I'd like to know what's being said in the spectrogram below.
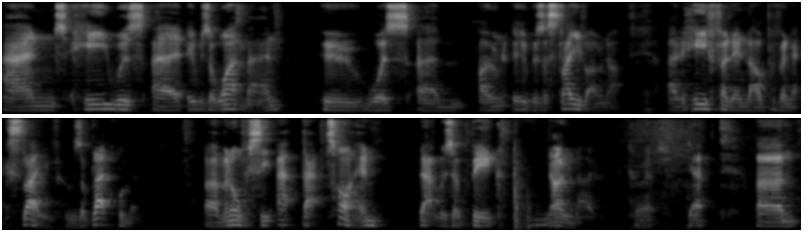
and he was uh, he was a white man who was um, own, he was a slave owner, and he fell in love with an ex-slave who was a black woman. Um, and obviously, at that time, that was a big no-no. Correct. Yeah. Um,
